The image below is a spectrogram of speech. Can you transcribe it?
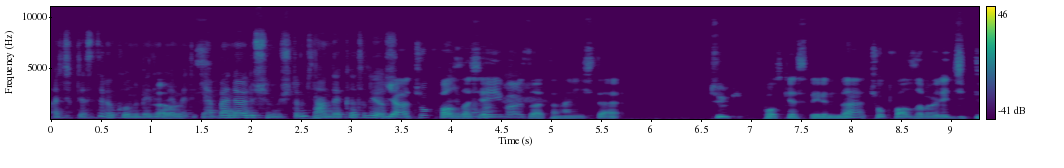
açıkçası değil mi konu belirlemedik. Evet. Yani ben öyle düşünmüştüm. Sen de katılıyorsun. Ya çok fazla şey var zaten hani işte Türk podcastlerinde çok fazla böyle ciddi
